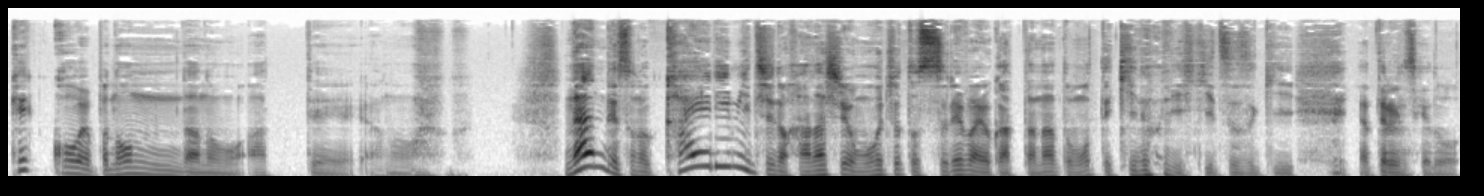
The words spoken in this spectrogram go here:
結構やっぱ飲んだのもあってあの なんでその帰り道の話をもうちょっとすればよかったなと思って昨日に引き続きやってるんですけど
